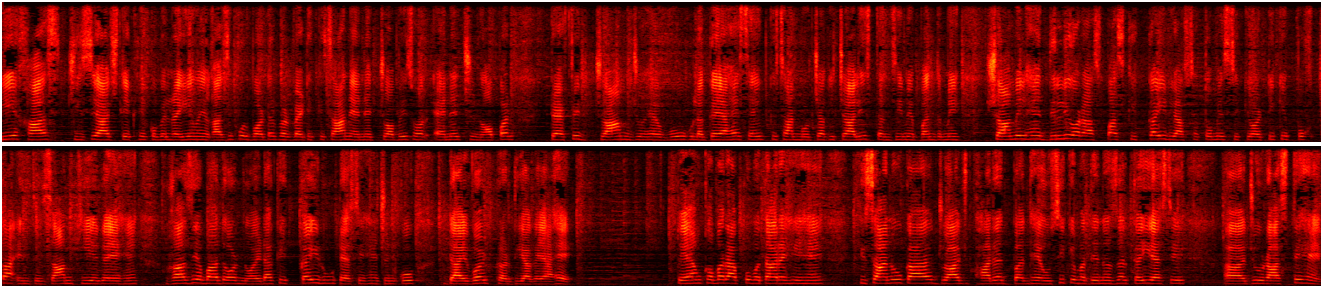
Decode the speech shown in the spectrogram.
ये खास चीज़ें आज देखने को मिल रही है। वहीं गाजीपुर बॉर्डर पर बैठे किसान, एनएच 24 और एनएच 9 पर ट्रैफ़िक जाम जो है वो लग गया है। संयुक्त किसान मोर्चा की 40 तंजीमें बंद में शामिल हैं। दिल्ली और आसपास की कई रियासतों में सिक्योरिटी के पुख्ता इंतज़ाम किए गए हैं। गाजियाबाद और नोएडा के कई रूट ऐसे हैं जिनको डाइवर्ट कर दिया गया है। तो अहम खबर आपको बता रहे हैं, किसानों का जो आज भारत बंद है, उसी के मद्देनजर कई ऐसे जो रास्ते हैं,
